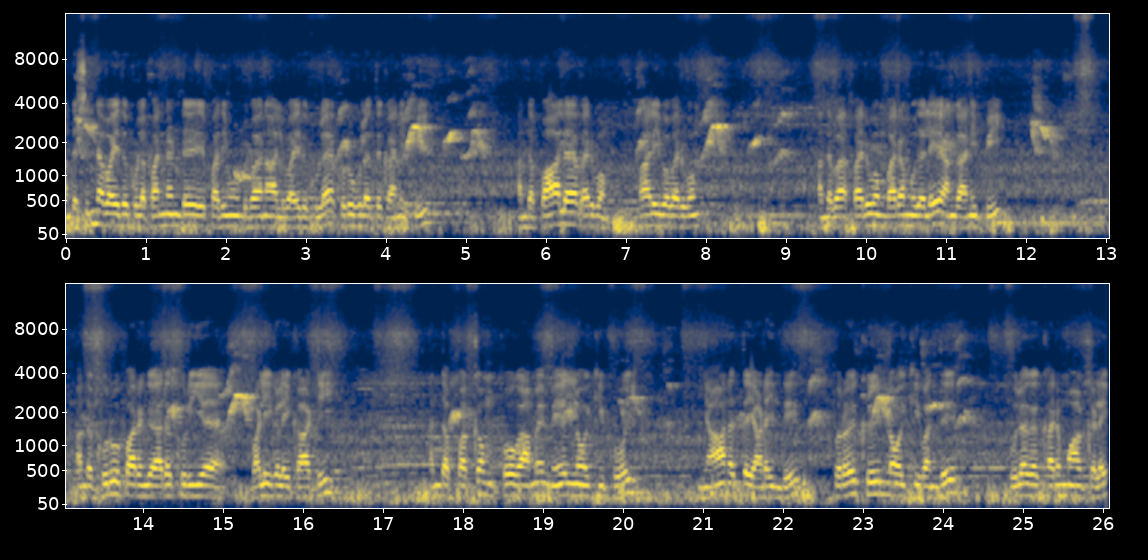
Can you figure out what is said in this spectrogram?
அந்த சின்ன வயதுக்குள்ளே பன்னெண்டு பதிமூன்று பதினாலு வயதுக்குள்ளே குருகுலத்துக்கு அனுப்பி அந்த பால பருவம் பாலிப பருவம் அந்த வ பருவம் வர முதலே அங்கே அனுப்பி அந்த குரு பாருங்க அதற்குரிய வழிகளை காட்டி அந்த பக்கம் போகாமல் மேல் நோக்கி போய் ஞானத்தை அடைந்து பிறகு கீழ் நோக்கி வந்து உலக கருமாக்களை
